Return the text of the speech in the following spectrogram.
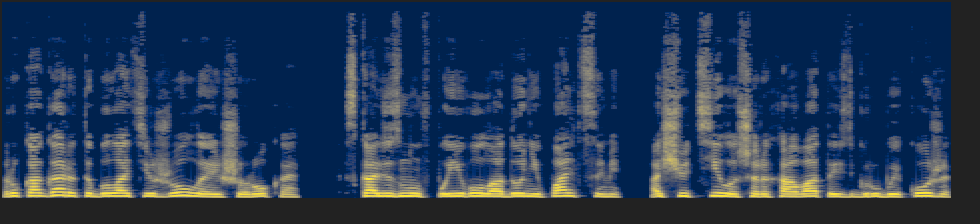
Рука Гаррета была тяжелая и широкая. Скользнув по его ладони пальцами, ощутила шероховатость грубой кожи,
